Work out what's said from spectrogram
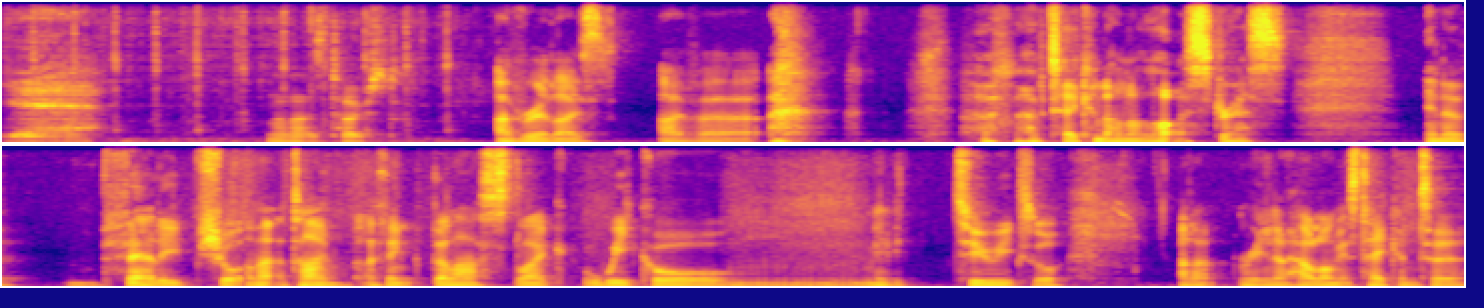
Yeah. Now that is toast. I've realized I've uh, I've taken on a lot of stress in a fairly short amount of time. I think the last like week or maybe two weeks or I don't really know how long it's taken to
